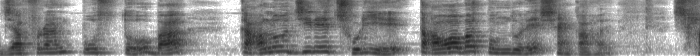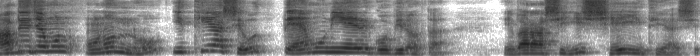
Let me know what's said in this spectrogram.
জাফরান, পোস্ত বা কালো জিরে ছড়িয়ে তাওয়া বা তন্দুরে সেঁকা হয়। স্বাদে যেমন অনন্য, ইতিহাসেও তেমনই এর গভীরতা। এবার আসি সেই ইতিহাসে।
